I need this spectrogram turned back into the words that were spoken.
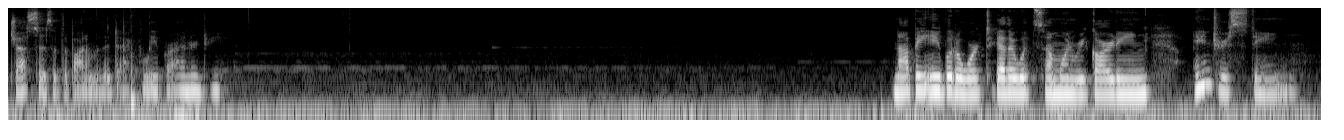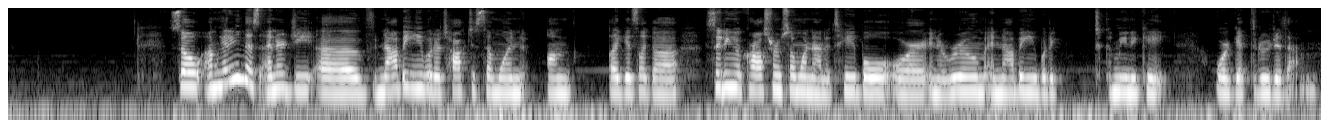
Justice at the bottom of the deck, Libra energy. Not being able to work together with someone regarding, interesting. So I'm getting this energy of not being able to talk to someone on like it's like a sitting across from someone at a table or in a room and not being able to, to communicate or get through to them.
